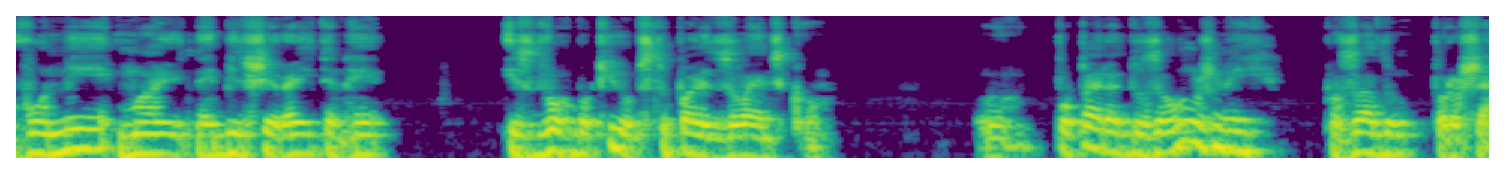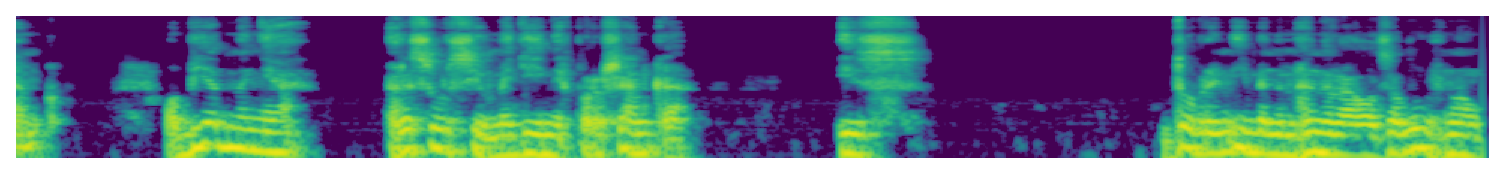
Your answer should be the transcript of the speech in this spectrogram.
вони мають найбільші рейтинги і з двох боків обступають Зеленського. Попереду Залужний, позаду Порошенко. Об'єднання ресурсів медійних Порошенка із добрим іменем генерала Залужного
